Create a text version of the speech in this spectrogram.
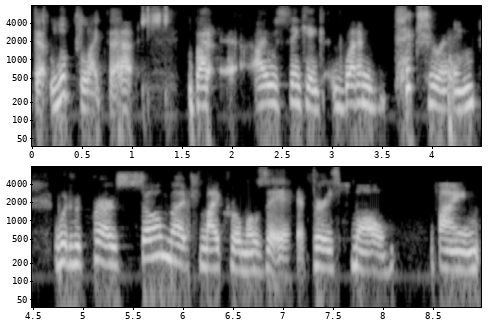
that looked like that. But i was thinking what i'm picturing would require so much micro mosaic very small fine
